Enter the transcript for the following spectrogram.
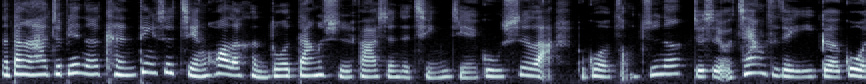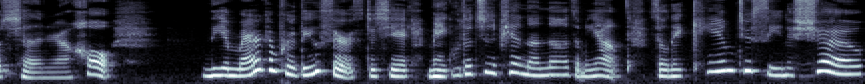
那当然，他这边呢肯定是简化了很多当时发生的情节故事啦。不过，总之呢，就是有这样子的一个过程，然后。” The American producers 这些美国的制片人呢，怎么样？So they came to see the show,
